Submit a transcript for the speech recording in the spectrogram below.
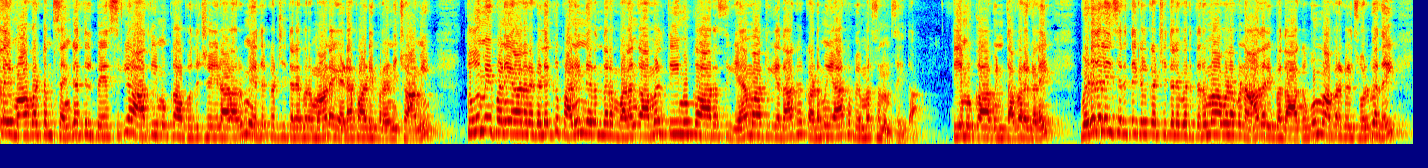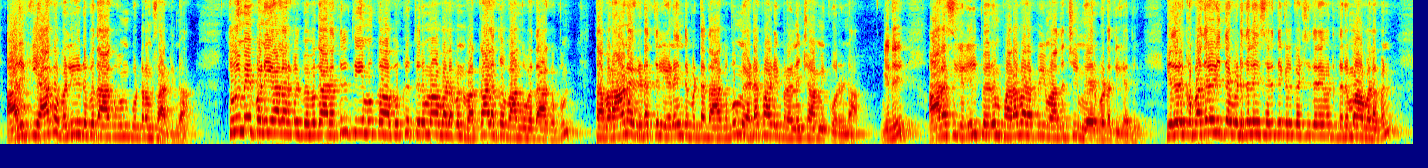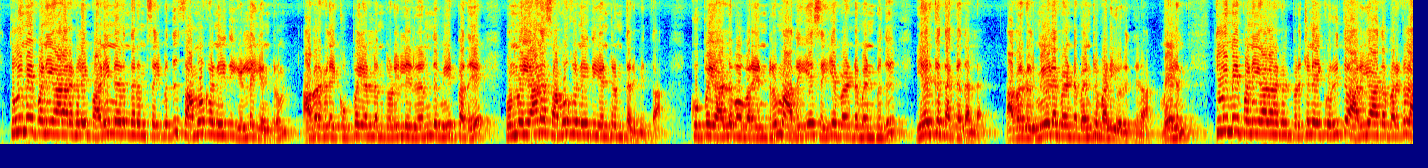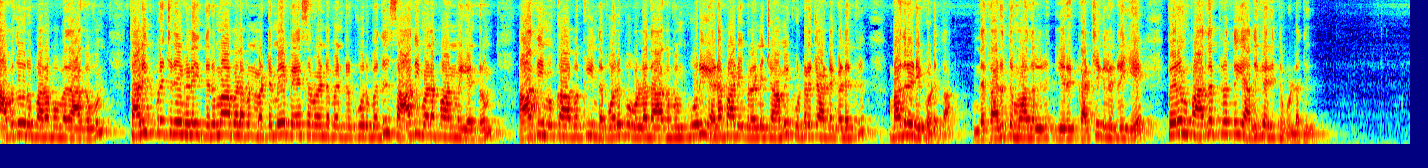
திருவண்ணாமலை மாவட்டம் செங்கத்தில் பேசிய அதிமுக பொதுச் செயலாளரும் எதிர்கட்சி தலைவருமான எடப்பாடி பழனிசாமி தூய்மை பணியாளர்களுக்கு பணி நிரந்தரம் வழங்காமல் திமுக அரசு ஏமாற்றியதாக கடுமையாக விமர்சனம் செய்தார். திமுகவின் தவறுகளை விடுதலை சிறுத்தைகள் கட்சித் தலைவர் திருமாவளவன் ஆதரிப்பதாகவும் அவர்கள் சொல்வதை அறிக்கையாக வெளியிடுவதாகவும் குற்றம் சாட்டினார். தூய்மை பணியாளர்கள் விவகாரத்தில் திமுகவுக்கு திருமாவளவன் வக்காலத்து வாங்குவதாகவும் தவறான இடத்தில் இணைந்து விட்டதாகவும் எடப்பாடி பழனிசாமி கூறினார். இது அரசியலில் பெரும் பரபரப்பையும் அதிர்ச்சியும் ஏற்படுத்தியது. இதற்கு பதிலளித்த விடுதலை சிறுத்தைகள் கட்சி தலைவர் திருமாவளவன் தூய்மை பணியாளர்களை பணி நிரந்தரம் செய்வது சமூக நீதி இல்லை என்றும் அவர்களை குப்பை அள்ளும் தொழிலிலிருந்து மீட்பதே உண்மையான சமூக நீதி என்றும் தெரிவித்தார். குப்பை அள்ளுபவர் என்றும் அதையே செய்ய வேண்டும் என்பது ஏற்கத்தக்கதல்ல. அவர்கள் மீள வேண்டும் என்று வலியுறுத்தினார். மேலும் தூய்மை பணியாளர்கள் பிரச்சனை குறித்து அறியாதவர்கள் அவதூறு பரப்புவதாகவும் தலித் பிரச்சனைகளை திருமாவளவன் மட்டுமே பேச வேண்டும் என்று கூறுவது சாதி மனப்பான்மை என்றும் அதிமுகவுக்கு இந்த பொறுப்பு உள்ளதாகவும் கூறி எடப்பாடி பழனிசாமி குற்றச்சாட்டுகளுக்கு பதிலடி கொடுத்தார். இந்த கருத்து மோதல் இரு கட்சிகளிடையே பெரும் பதற்றத்தை அதிகரித்து உள்ளது.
